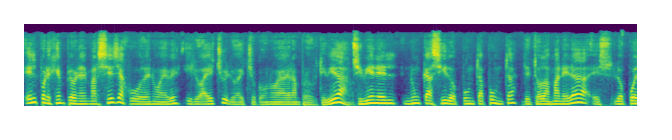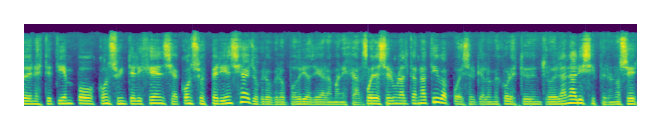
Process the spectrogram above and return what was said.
Él, por ejemplo, en el Marsella jugó de nueve y lo ha hecho y lo ha hecho con una gran productividad. Si bien él nunca ha sido punta a punta, de todas maneras es, lo puede en este tiempo con su inteligencia, con su experiencia, yo creo que lo podría llegar a manejar. Puede ser una alternativa, puede ser que a lo mejor esté dentro del análisis, pero no sé,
